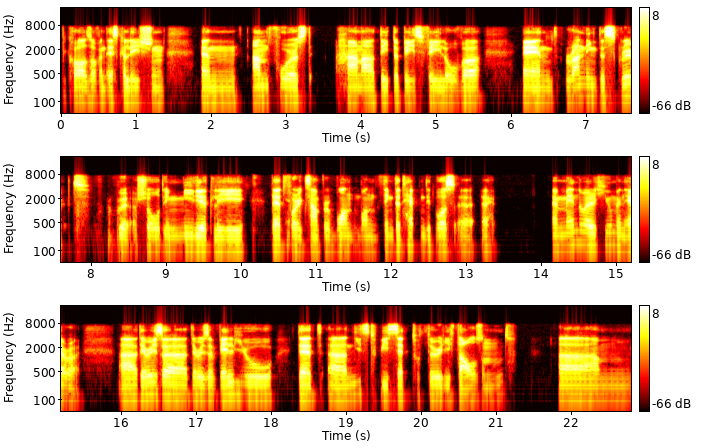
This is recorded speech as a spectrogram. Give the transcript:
because of an escalation an unforced HANA database failover and running the script showed immediately that, for example, one, one thing that happened, it was a, a, a manual human error. Uh, there is a there is a value that uh, needs to be set to 30,000, um,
